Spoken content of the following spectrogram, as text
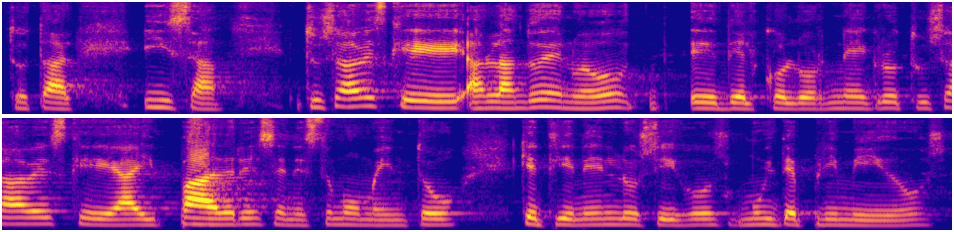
Total. Isa, tú sabes que, hablando de nuevo eh, del color negro, tú sabes que hay padres en este momento que tienen los hijos muy deprimidos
